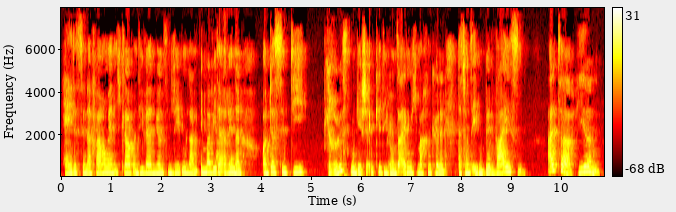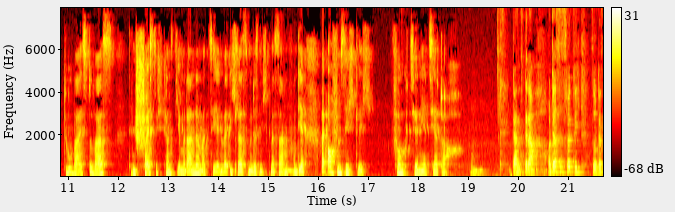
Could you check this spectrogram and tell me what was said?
Hey, das sind Erfahrungen, ich glaube, an die werden wir uns ein Leben lang immer wieder erinnern. Und das sind die größten Geschenke, die wir uns eigentlich machen können, dass wir uns eben beweisen, Alter, Hirn, du weißt du was? Den Scheißdreck kannst jemand anderem erzählen, weil ich lasse mir das nicht mehr sagen von dir. Weil offensichtlich funktioniert es ja doch. Mhm. Ganz genau. Und das ist wirklich so, dass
